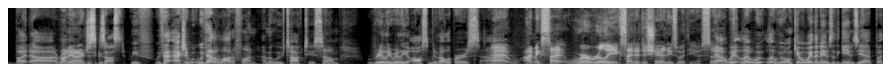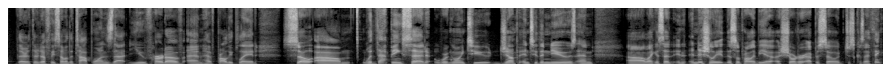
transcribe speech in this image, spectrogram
But uh, Ronnie and I are just exhausted. We've we've actually we've had a lot of fun. I mean, we've talked to some really really awesome developers. Uh, Uh, I'm excited. We're really excited to share these with you. So yeah, we, we we won't give away the names of the games yet, but they're they're definitely some of the top ones that you've heard of and have probably played. So, um, with that being said, we're going to jump into the news, and uh, like I said, in, initially this will probably be a, a shorter episode, just because I think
